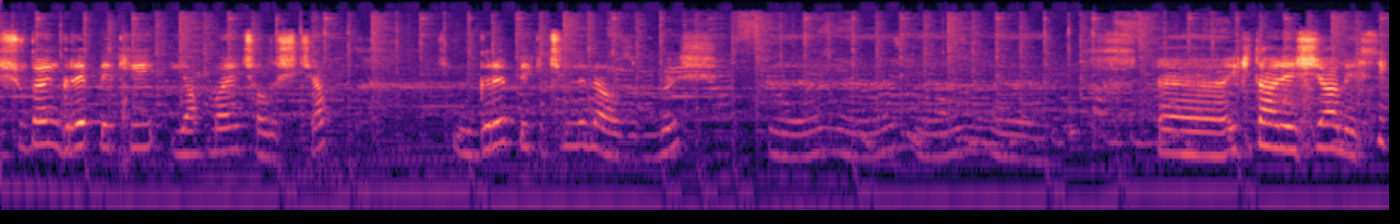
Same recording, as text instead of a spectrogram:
şuradan grab bag'i yapmaya çalışacağım. Şimdi grab bag için ne lazımmış? Ee, ee, iki tane eşya eksik.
